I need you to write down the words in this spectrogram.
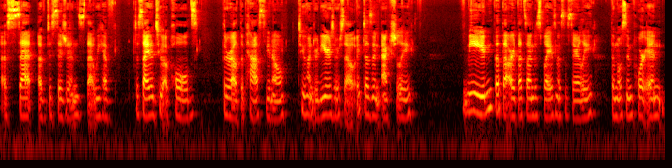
a set of decisions that we have decided to uphold throughout the past, you know, 200 years or so. It doesn't actually mean that the art that's on display is necessarily the most important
